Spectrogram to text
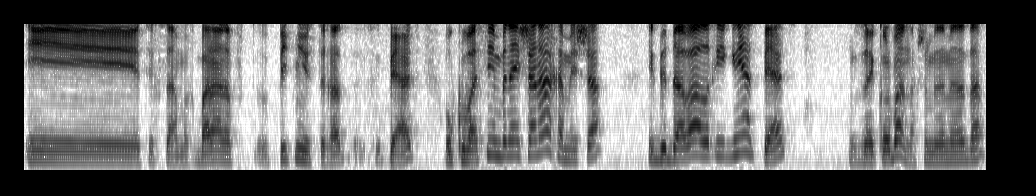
и этих самых баранов пятнистых от- пять, у кувасим бенейшана хамиша, и годовалых ягнят пять. За курбан. То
